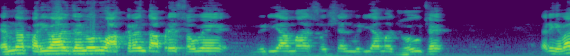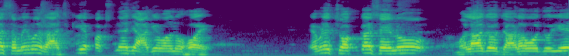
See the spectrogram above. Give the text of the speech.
એમના પરિવારજનોનું આક્રંત આપણે સૌએ મીડિયામાં, સોશિયલ મીડિયામાં જોયું છે. ત્યારે એવા સમયમાં રાજકીય પક્ષના જે આગેવાનો હોય એમણે ચોક્કસ એનો મલાજો જાળવવો જોઈએ.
